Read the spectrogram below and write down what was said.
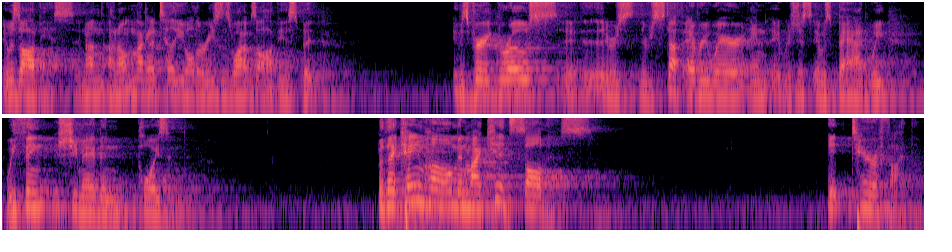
It was obvious. And I'm, I am not going to tell you all the reasons why it was obvious, but it was very gross. Uh, there was, there was stuff everywhere, and it was just, it was bad. We, we think she may have been poisoned. But they came home, and my kids saw this. It terrified them.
